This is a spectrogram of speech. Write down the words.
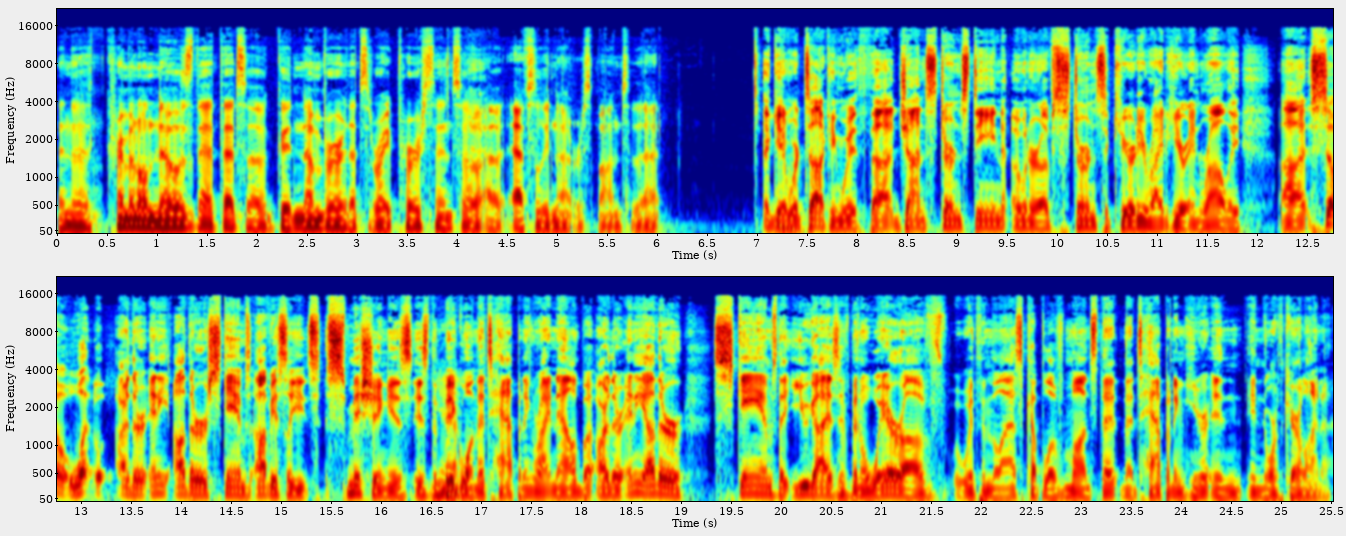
then the criminal knows that that's a good number, that's the right person. So I would absolutely not respond to that. Again, we're talking with uh, Jon Sternstein, owner of Stern Security, right here in Raleigh. Uh, so, what are there any other scams? Obviously, smishing is is the yeah. big one that's happening right now. But are there any other scams that you guys have been aware of within the last couple of months that that's happening here in in North Carolina?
